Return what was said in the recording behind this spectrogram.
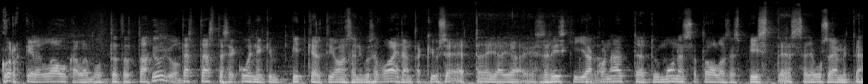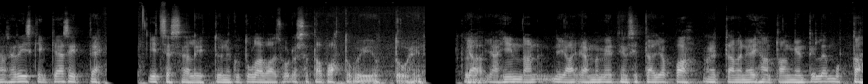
korkealle laukalle, mutta tota, joo, joo. Tästä, se kuitenkin pitkälti on se, niin kuin se vaihdanta kyse, että, ja, ja, ja se riskinjako Kyllä. näyttäytyy monessa tuollaisessa pisteessä, ja useimmittenhan se riskin käsitte itsessään liittyy niin kuin tulevaisuudessa tapahtuviin juttuihin. Ja, ja, hinnan, ja, ja mä mietin sitä jopa, että tämä menee ihan tangentille, mutta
